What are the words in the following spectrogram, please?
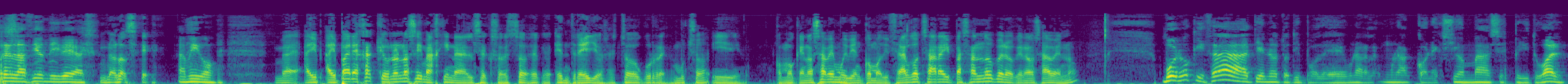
relación de ideas, No lo sé. amigo. Hay, hay parejas que uno no se imagina el sexo, esto, eh, entre ellos, esto ocurre mucho y como que no sabes muy bien cómo dice algo estar ahí pasando, pero que no sabes, ¿no? Bueno, quizá tiene otro tipo de una, una conexión más espiritual,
